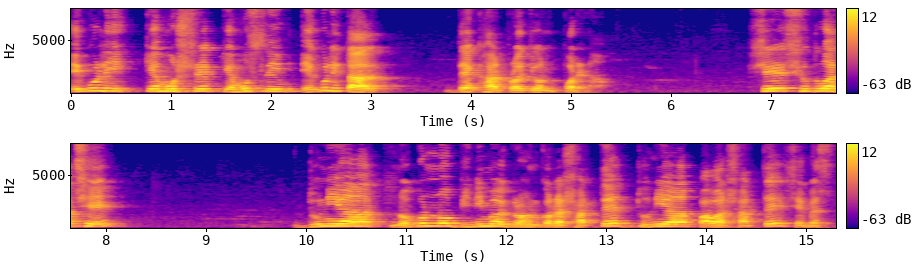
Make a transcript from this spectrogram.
এগুলি কে মুশ্রেক, কে মুসলিম, এগুলি তার দেখার প্রয়োজন পড়ে না। সে শুধু আছে দুনিয়া নগণ্য বিনিময় গ্রহণ করার স্বার্থে, দুনিয়া পাওয়ার স্বার্থে সে ব্যস্ত।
